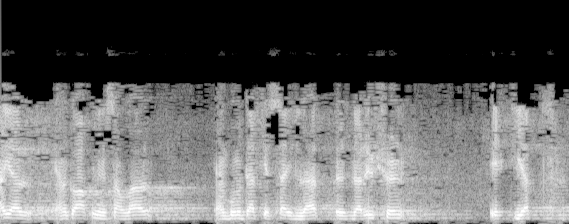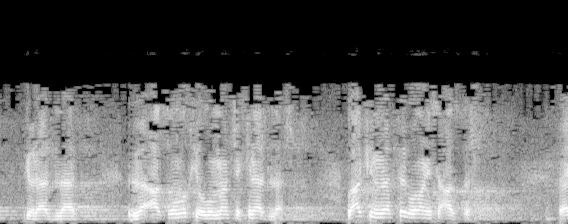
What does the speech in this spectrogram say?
Əgər yəni, qafil insanlar yəni, bunu dərk etsəydilər, özləri üçün ehtiyat görərdilər və azğınlıq yolundan çəkinərdilər. Lakin müvəffəq olan isə azdır və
